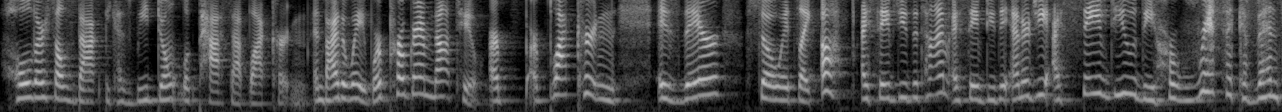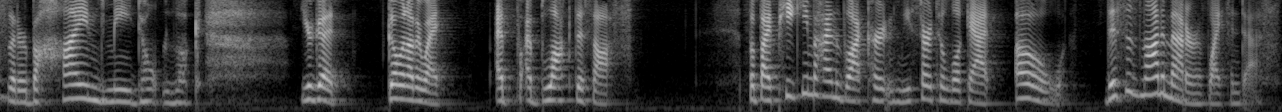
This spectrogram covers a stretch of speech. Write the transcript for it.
hold ourselves back because we don't look past that black curtain. And by the way, we're programmed not to. Our our black curtain is there so it's like, "Oh, I saved you the time, I saved you the energy, I saved you the horrific events that are behind me. Don't look. You're good. Go another way. I I blocked this off." But by peeking behind the black curtain, we start to look at, "Oh, this is not a matter of life and death."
